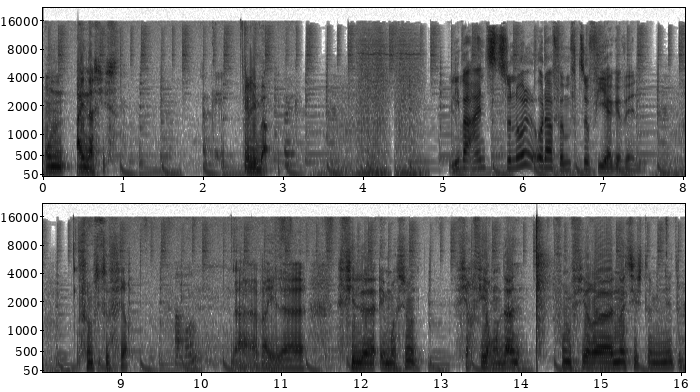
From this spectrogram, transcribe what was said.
und ein Assist. Okay. Lieber. Lieber 1 zu 0 oder 5 zu 4 gewinnen? 5 zu 4. Warum? Äh, weil äh, viele Emotionen. 4-4 und dann 5-4 90. Minuten.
